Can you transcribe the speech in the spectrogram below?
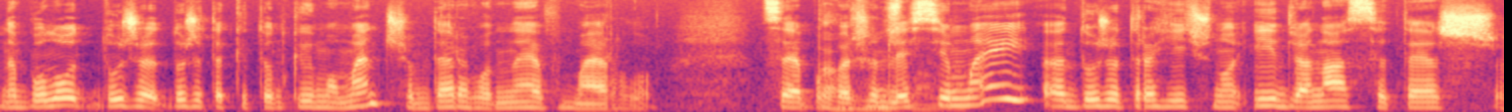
не було дуже, дуже такий тонкий момент, щоб дерево не вмерло. Це, по-перше, для сімей е, дуже трагічно, і для нас це теж е,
